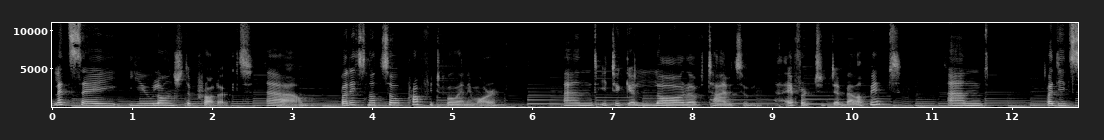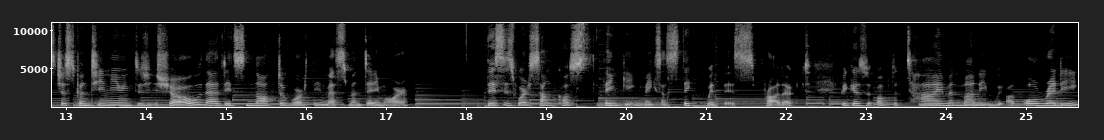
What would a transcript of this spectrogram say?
let's say you launched a product, um, but it's not so profitable anymore. And it took a lot of time to effort to develop it. And but it's just continuing to show that it's not a worth investment anymore. This is where sunk cost thinking makes us stick with this product because of the time and money we have already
